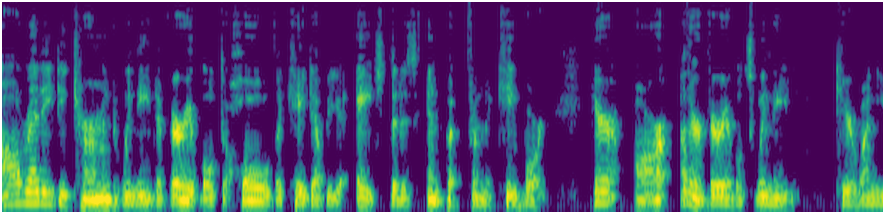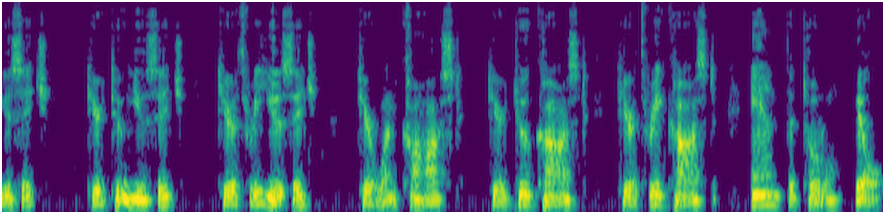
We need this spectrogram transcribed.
already determined we need a variable to hold the kWh that is input from the keyboard. Here are other variables we need. Tier 1 usage, Tier 2 usage, Tier 3 usage, Tier 1 cost, Tier 2 cost, Tier 3 cost, and the total bill.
